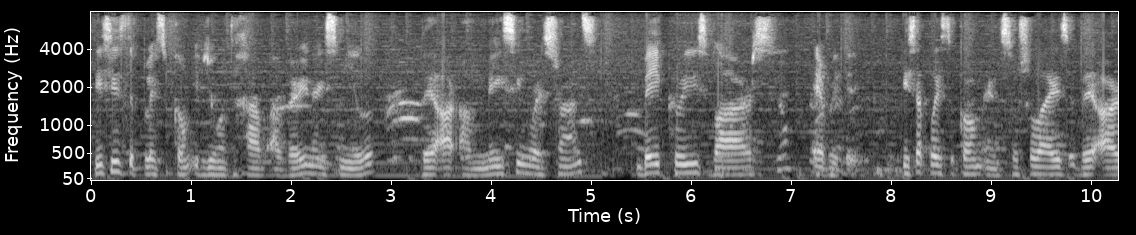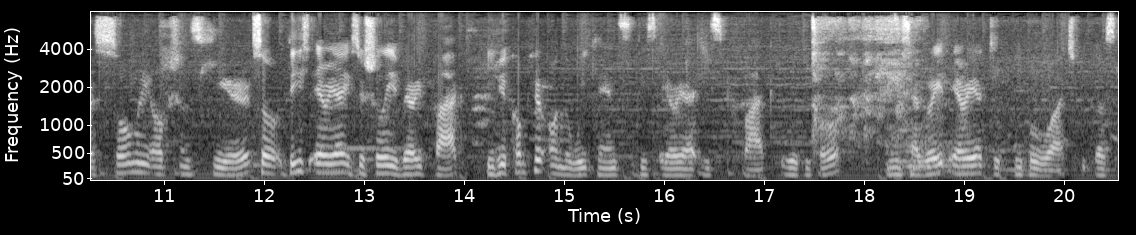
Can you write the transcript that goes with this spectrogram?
This is the place to come if you want to have a very nice meal. There are amazing restaurants, bakeries, bars, everything. It's a place to come and socialize. There are so many options here. So this area is usually very packed. If you come here on the weekends, this area is packed with people. And it's a great area to people watch because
